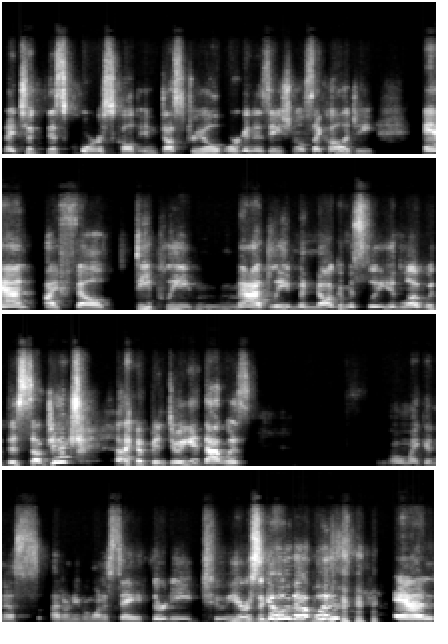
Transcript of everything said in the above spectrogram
And I took this course called Industrial Organizational Psychology. And I fell deeply, madly, monogamously in love with this subject. I have been doing it. That was oh my goodness, I don't even want to say 32 years ago that was. and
